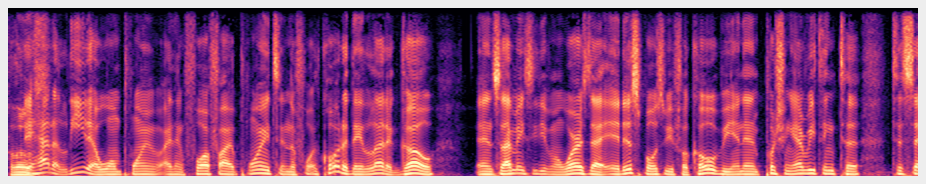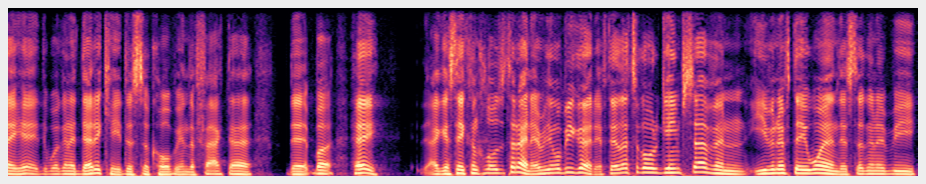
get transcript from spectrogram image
Close. they had a lead at one point. I think four or five points in the fourth quarter. They let it go. And so that makes it even worse that it is supposed to be for Kobe, and then pushing everything to to say, hey, we're gonna dedicate this to Kobe, and the fact that that, but hey, I guess they can close it today, and everything will be good. If they let it go to Game Seven, even if they win, they're still gonna be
